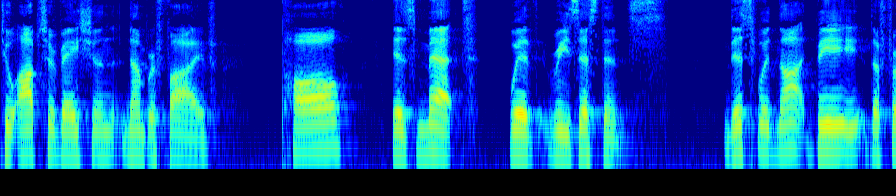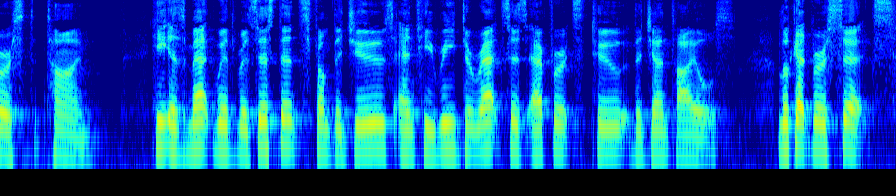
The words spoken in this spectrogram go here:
to observation number five. Paul is met with resistance. This would not be the first time. he is met with resistance from the Jews and he redirects his efforts to the Gentiles. Look at verse 6.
